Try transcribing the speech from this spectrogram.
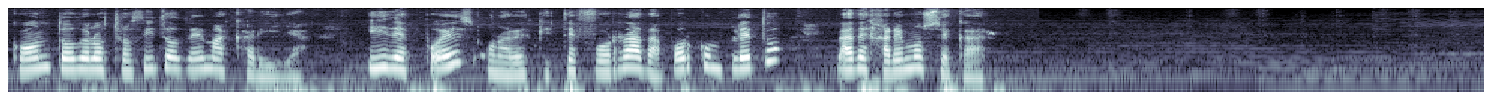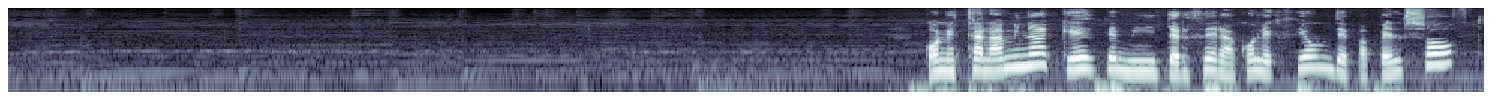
con todos los trocitos de mascarilla y después una vez que esté forrada por completo la dejaremos secar. Con esta lámina que es de mi tercera colección de papel soft.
